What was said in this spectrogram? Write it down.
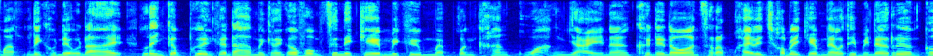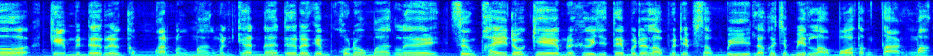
มารถเล่นคนเดียวได้ เล่นกับเพื่อนก็ได้เหมือนกันก็ผม ซึ่งในเกมนี่คือแมปค่อนข้างกว้างใหญ่นะคือแน่นอนสำหรับใครที่ชอบในเกมแนวที่มีเนื้อเรื่องก็เกมเนื้อเรื่องก็มันมากๆเหมือนกันนะเนื้อเรื่องเข้มข้นมากๆเลย ซึ่งภายในตัวเกมเนี่ยคือจะเต็มไปด้วยเหล่าพิดิบซอมบี้แล้วก็จะมีเหล่าบอสต่าง ๆ มาก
